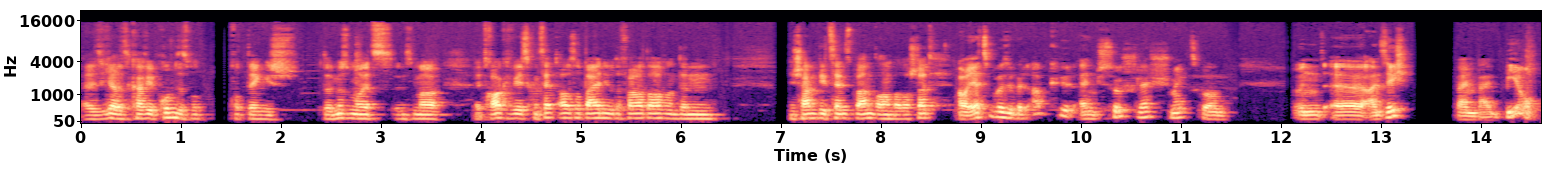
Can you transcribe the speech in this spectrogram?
Also sicher, das Kaffee Brum, das wird, wird denke ich, da müssen wir jetzt uns mal ein tragfähiges Konzept ausarbeiten über den Feiertag und dann eine Schanklizenz beantragen bei der Stadt. Aber jetzt, wo es ein bisschen abkühlt, eigentlich so schlecht schmeckt's nicht. Und äh, an sich, beim, beim Bier,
